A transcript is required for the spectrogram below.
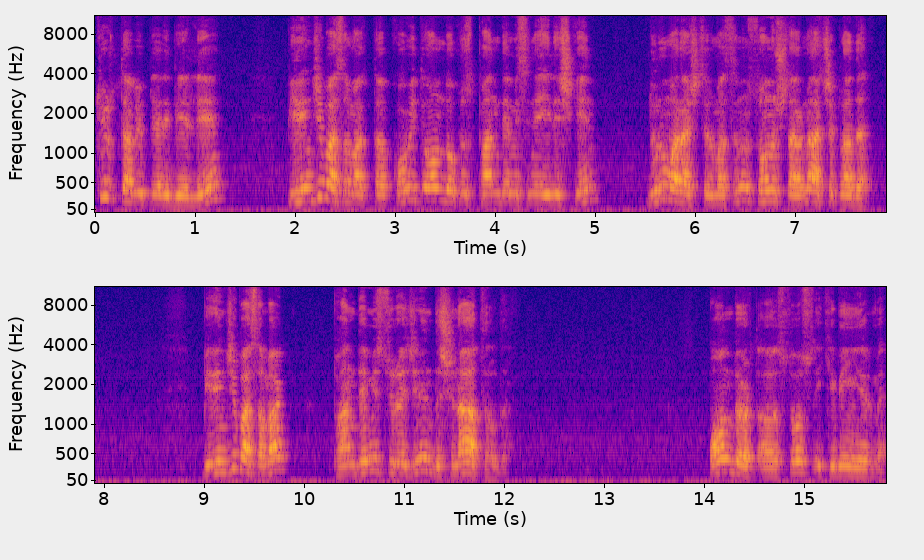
Türk Tabipleri Birliği birinci basamakta COVID-19 pandemisine ilişkin durum araştırmasının sonuçlarını açıkladı. Birinci basamak pandemi sürecinin dışına atıldı. 14 Ağustos 2020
